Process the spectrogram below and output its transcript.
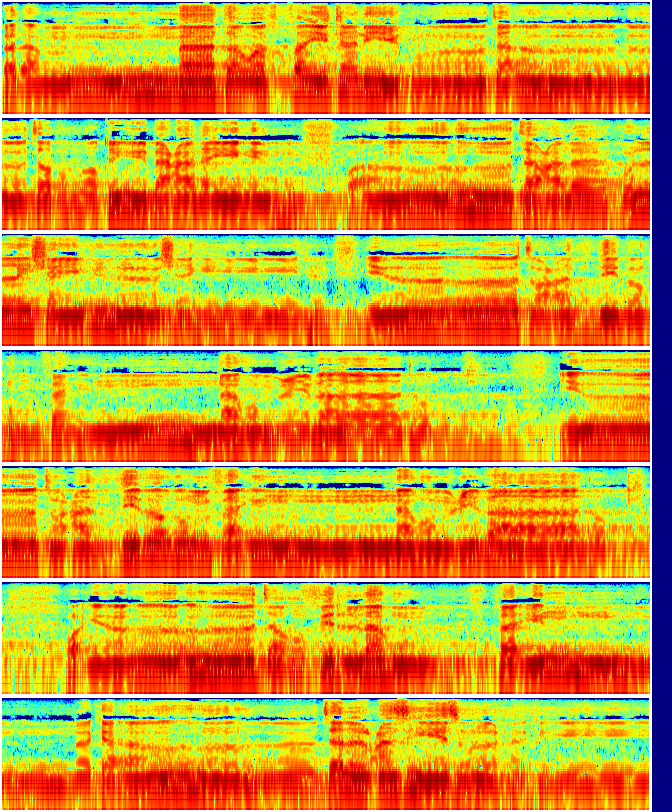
فلما توفيتني كنت أنت الرقيب عليهم وأنت على كل شيء شهيد. إن تعذبهم فإنهم عبادك. إن تعذبهم فإنهم عبادك. وإن تغفر لهم فإنك أنت العزيز الحكيم.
